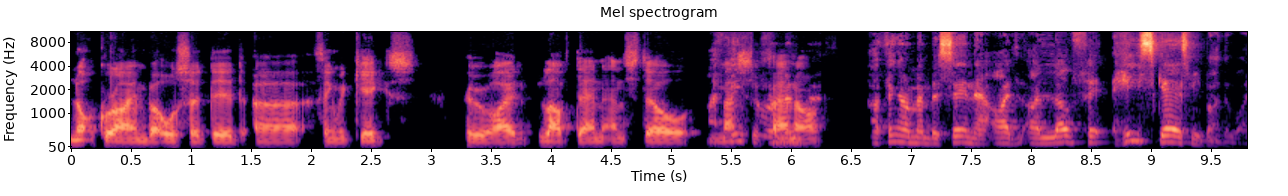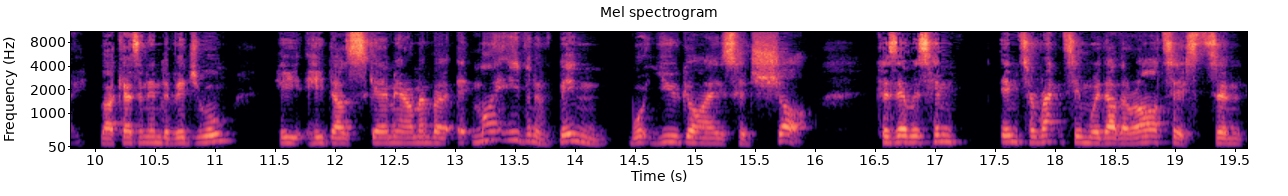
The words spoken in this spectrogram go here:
not grime, but also did uh, a thing with Giggs, who I loved then and still I massive fan of. I think I remember seeing that. I I love it. He scares me, by the way. Like as an individual, he he does scare me. I remember it might even have been what you guys had shot because there was him interacting with other artists, and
